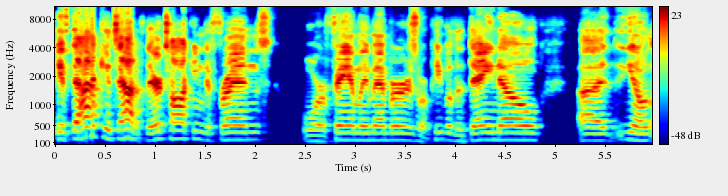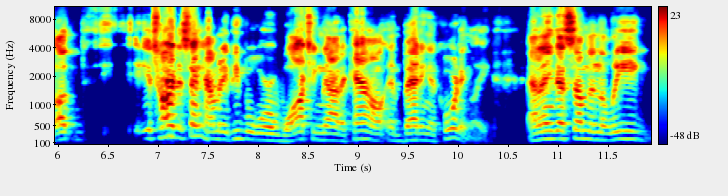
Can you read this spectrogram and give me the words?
If that gets out, if they're talking to friends or family members or people that they know, uh, you know, uh, it's hard to say how many people were watching that account and betting accordingly. And I think that's something the league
